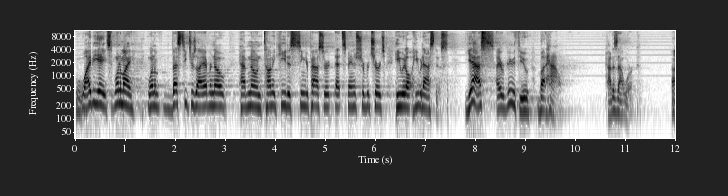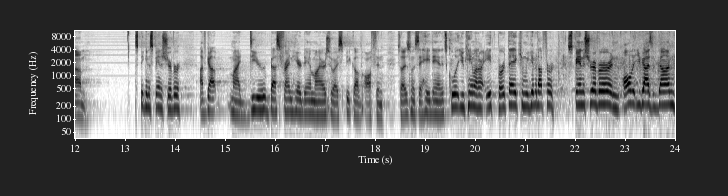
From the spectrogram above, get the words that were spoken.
YBH, one of my one of the best teachers I ever know, have known, Tommy Kiedis, senior pastor at Spanish River Church, he would, he would ask this. Yes, I agree with you, but how? How does that work? Um, speaking of Spanish River, I've got my dear best friend here, Dan Myers, who I speak of often. So I just want to say, hey, Dan, it's cool that you came on our eighth birthday. Can we give it up for Spanish River and all that you guys have done?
